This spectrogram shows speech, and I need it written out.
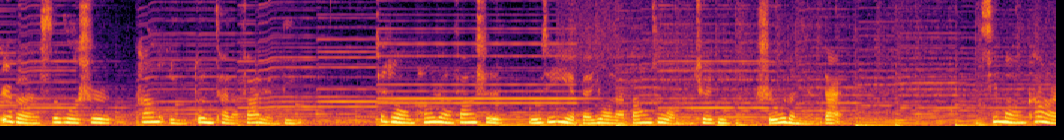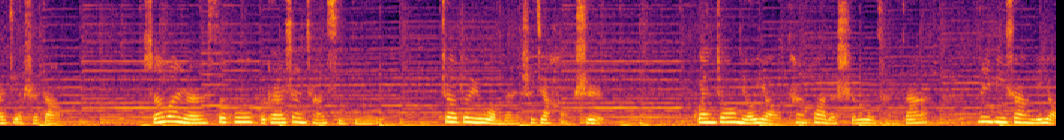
日本似乎是汤饮炖菜的发源地，这种烹饪方式如今也被用来帮助我们确定食物的年代。西蒙康尔解释道：“神文人似乎不太擅长洗涤，这对于我们是件好事。”罐中留有碳化的食物残渣，内壁上也有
